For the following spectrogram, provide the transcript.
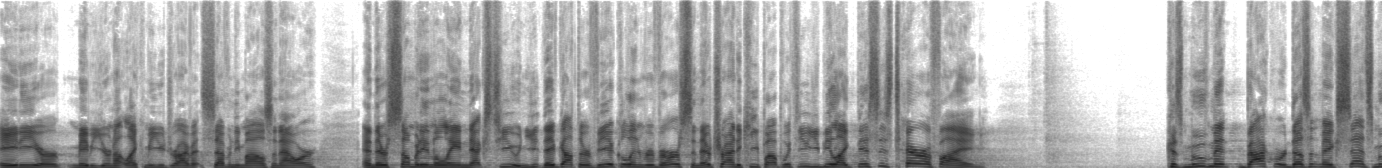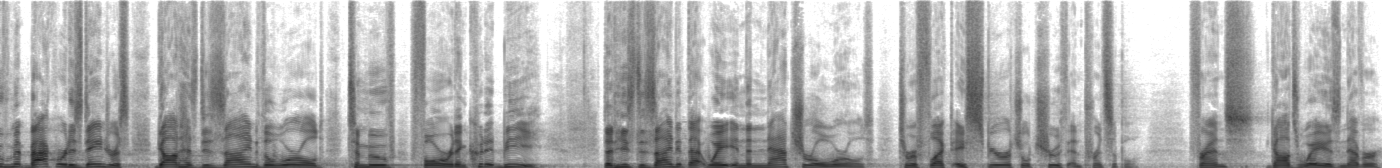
80, or maybe you're not like me, you drive at 70 miles an hour, and there's somebody in the lane next to you, and you, they've got their vehicle in reverse and they're trying to keep up with you, you'd be like, this is terrifying. Because movement backward doesn't make sense. Movement backward is dangerous. God has designed the world to move forward. And could it be that He's designed it that way in the natural world to reflect a spiritual truth and principle. Friends, God's way is never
